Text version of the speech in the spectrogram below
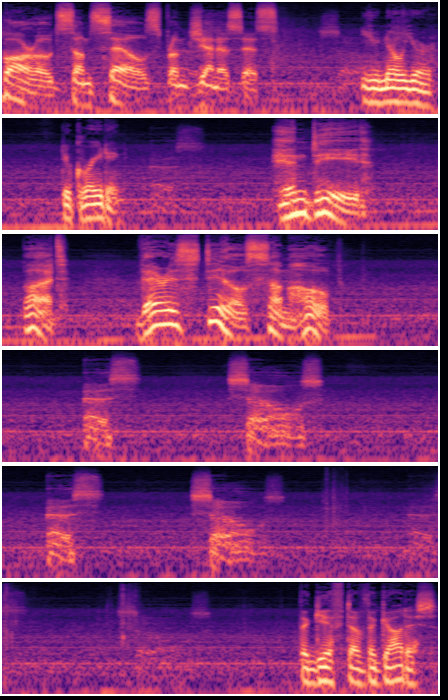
borrowed some cells from Genesis. You know you're degrading. Indeed. But there is still some hope. S. Cells. S. Cells. The gift of the goddess.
